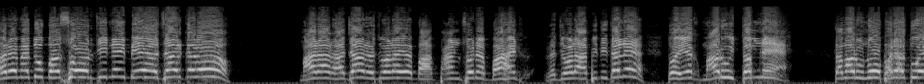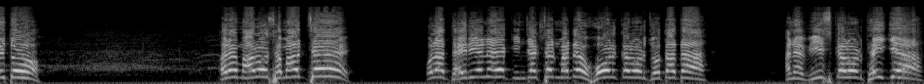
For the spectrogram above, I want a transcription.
અરે મેં તું બસો અરજી નહીં, બે હજાર કરો. મારા રાજા રજવાડાએ પાંચસો ને બાસઠ રજવાડા આપી દીધા ને, તો એક મારું તમને. તમારું નો ભરાતું હોય તો. અરે મારો સમાજ છે. ઓલા ધૈર્યના એક ઇન્જેક્શન માટે હોળ કરોડ જોતા હતા. અને વીસ કરોડ થઈ ગયા.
